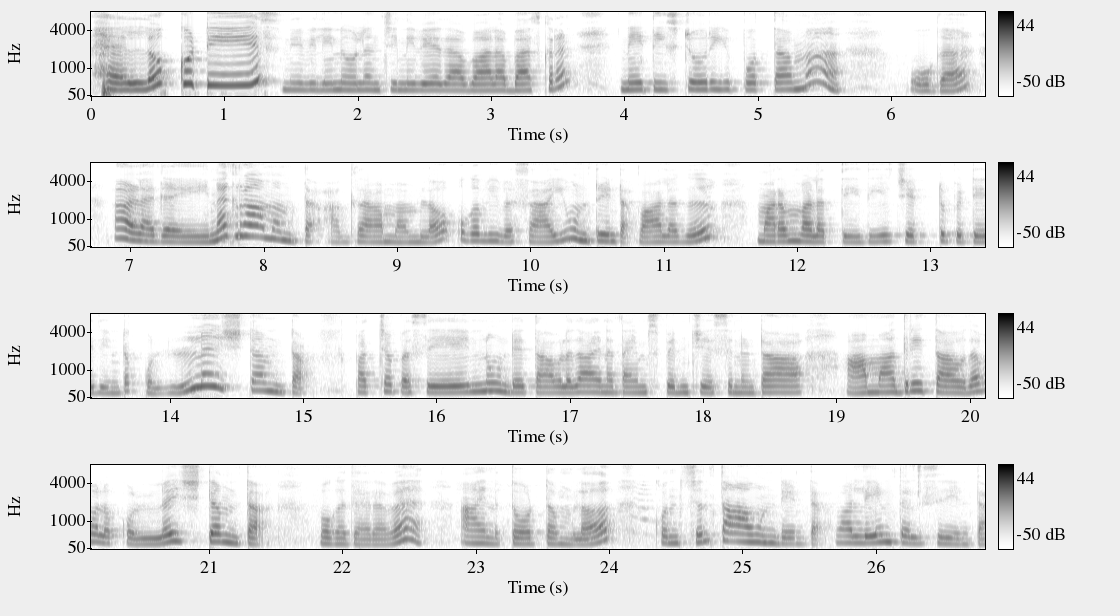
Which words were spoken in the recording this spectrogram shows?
Hello cuties! నీ విలీనోలంచి నివేద బాలభాస్కరన్ నేటి స్టోరీకి పోతామా ఒక అళగైన గ్రామంట. ఆ గ్రామంలో ఒక వ్యవసాయి ఉంటేంట. వాళ్ళకు మరం వలర్తేది చెట్టు పెట్టేది ఇంట కొల్ల ఇష్టంట. పచ్చ పసేన్ను ఉండే తావులదా ఆయన టైం స్పెండ్ చేసినంట ఆ మాదిరి తావుదా వాళ్ళ కొల్ల ఇష్టంట. ఒక తరవ ఆయన తోటంలో కొంచెం తావు ఉండేంట వాళ్ళు ఏం తెలిసింట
